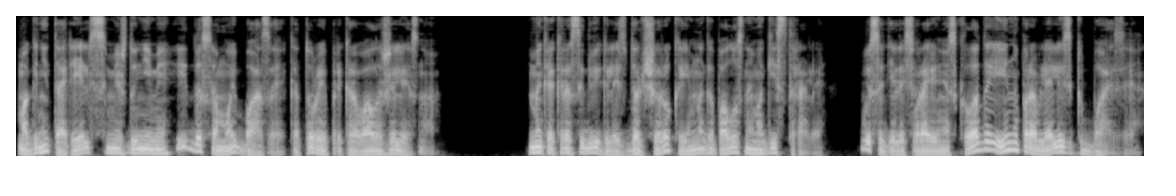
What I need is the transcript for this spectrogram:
Магниторельс между ними и до самой базы, которая прикрывала Железную. Мы как раз и двигались вдоль широкой и многополосной магистрали, высадились в районе склада и направлялись к базе.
